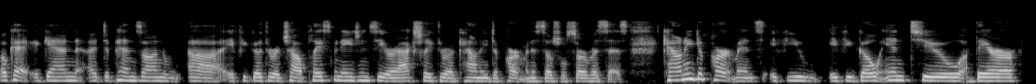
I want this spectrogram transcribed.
Okay, again, it depends on uh, if you go through a child placement agency or actually through a county department of social services. County departments, if you if you go into their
